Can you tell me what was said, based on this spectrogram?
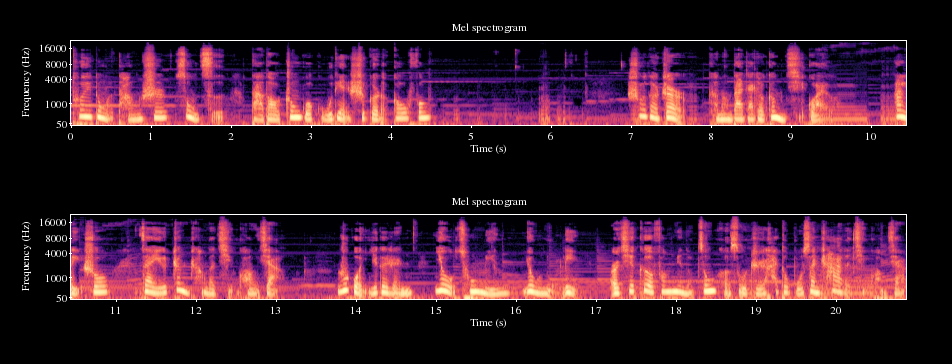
推动了唐诗宋词达到中国古典诗歌的高峰。说到这儿，可能大家就更奇怪了。按理说，在一个正常的情况下，如果一个人又聪明又努力，而且各方面的综合素质还都不算差的情况下，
